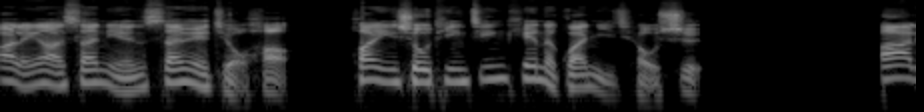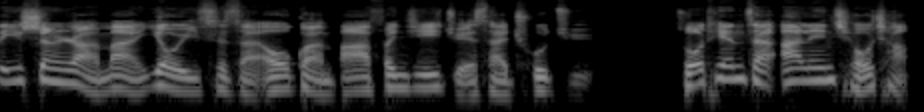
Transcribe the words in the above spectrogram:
二零二三年三月九号，欢迎收听今天的观你球事。巴黎圣日耳曼又一次在欧冠八分之一决赛出局。昨天在安联球场，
